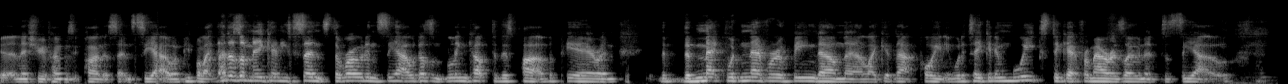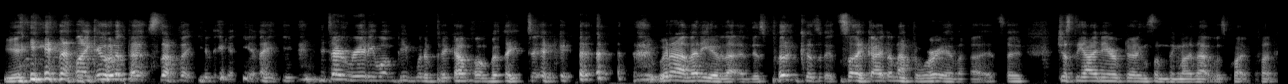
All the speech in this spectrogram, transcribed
an issue of Homesick Pilot set in Seattle, and people like, that doesn't make any sense. The road in Seattle doesn't link up to this part of the pier, and the, the mech would never have been down there. Like at that point, it would have taken him weeks to get from Arizona to Seattle. You, you know, like all of that stuff that you, you know you, you don't really want people to pick up on, but they do. we don't have any of that in this book because it's like I don't have to worry about it. So just the idea of doing something like that was quite fun.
